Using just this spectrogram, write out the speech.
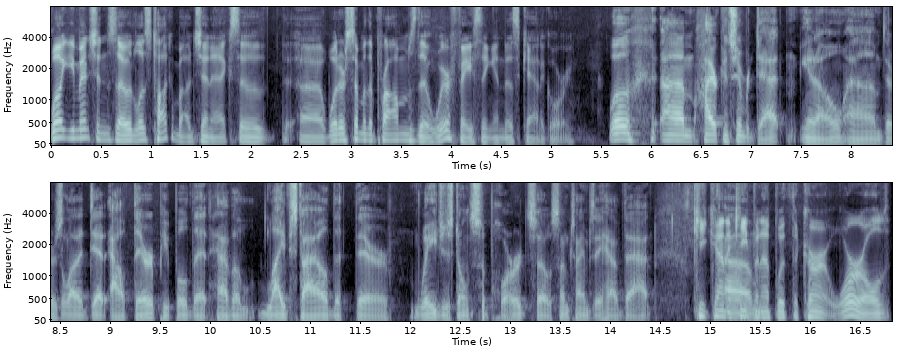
well you mentioned so let's talk about gen x so uh, what are some of the problems that we're facing in this category Well, um, higher consumer debt. You know, um, there's a lot of debt out there. People that have a lifestyle that their wages don't support, so sometimes they have that. keep kind of Um, keeping up with the current world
